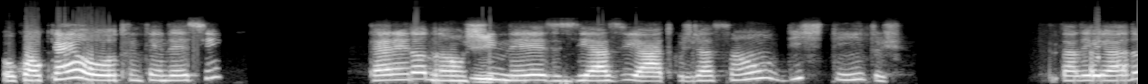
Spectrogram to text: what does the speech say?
ou qualquer outro, entendesse? Querendo ou não, chineses e asiáticos já são distintos. Tá ligado?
